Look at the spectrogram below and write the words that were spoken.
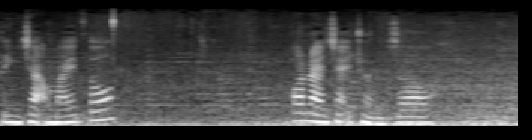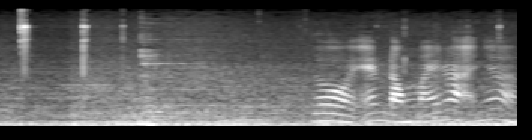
Tình trạng máy tốt. Con này chạy chuẩn giờ. Rồi, em đóng máy lại nhá.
